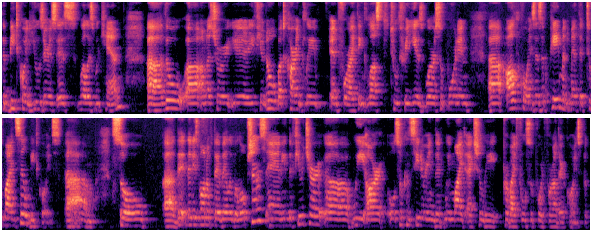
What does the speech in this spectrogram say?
the Bitcoin users as well as we can. Uh, though uh, I'm not sure if you know, but currently and for I think last two, three years, we're supporting uh, altcoins as a payment method to buy and sell Bitcoins. Um, so uh, that, that is one of the available options. And in the future, uh, we are also considering that we might actually provide full support for other coins, but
